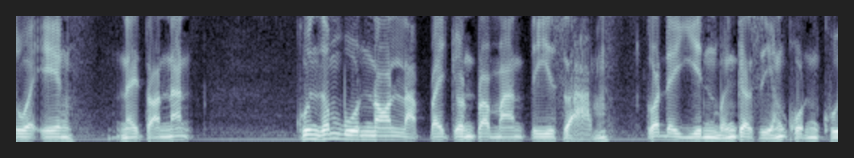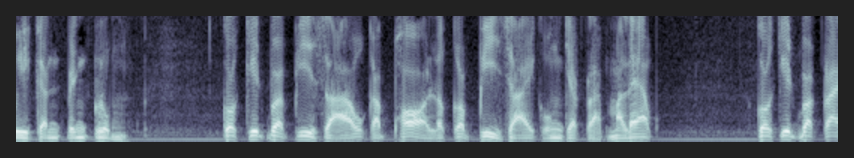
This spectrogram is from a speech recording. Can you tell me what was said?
ตัวเอง ในตอนนั้น คุณสมบูรณ์นอนหลับไปจนประมาณตีสามก็ได้ยินเหมือนกับเสียงคนคุยกันเป็นกลุ่ม ก็คิดว่าพี่สาวกับพ่อแล้วก็พี่ชายคงจะกลับมาแล้ว ก็คิดว่าใกล้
